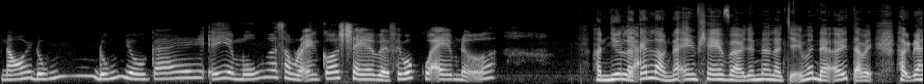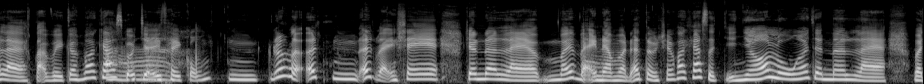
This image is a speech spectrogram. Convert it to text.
nói đúng đúng vô cái ý em muốn á xong rồi em có share về Facebook của em nữa hình như là dạ. cái lần đó em share về cho nên là chị mới để ý tại vì thật ra là tại vì kênh podcast à. của chị thì cũng rất là ít ít bạn share cho nên là mấy bạn nào mà đã từng share podcast thì chị nhớ luôn á cho nên là và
